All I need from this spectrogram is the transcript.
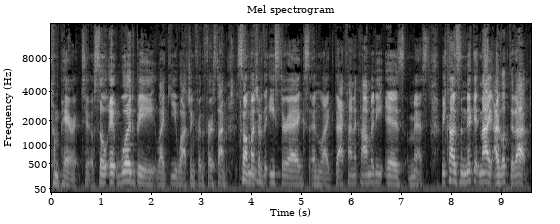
compare it to. So it would be like you watching for the first time. So much of the Easter eggs and like that kind of comedy is missed because Nick at Night. I looked it up.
